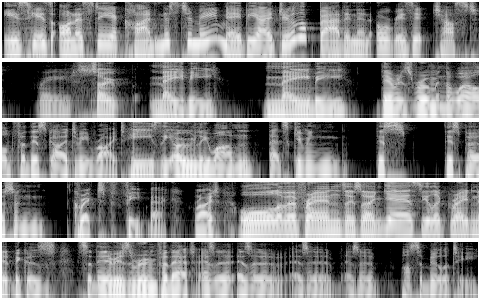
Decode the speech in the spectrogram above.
Is his honesty a kindness to me? Maybe I do look bad in it, or is it just rude? So maybe, maybe there is room in the world for this guy to be right. He's the only one that's giving this this person correct feedback, right? All of her friends are saying, "Yes, you look great in it," because so there is room for that as a as a as a as a possibility.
